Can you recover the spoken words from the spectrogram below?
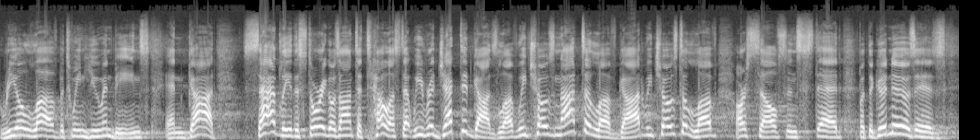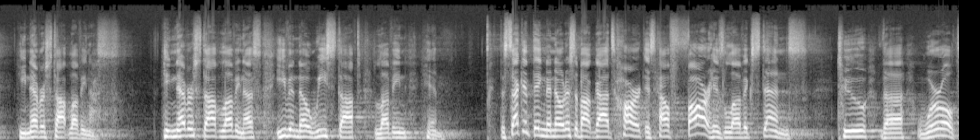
real love between human beings and God. Sadly, the story goes on to tell us that we rejected God's love. We chose not to love God, we chose to love ourselves instead. But the good news is, He never stopped loving us. He never stopped loving us, even though we stopped loving Him. The second thing to notice about God's heart is how far His love extends to the world.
